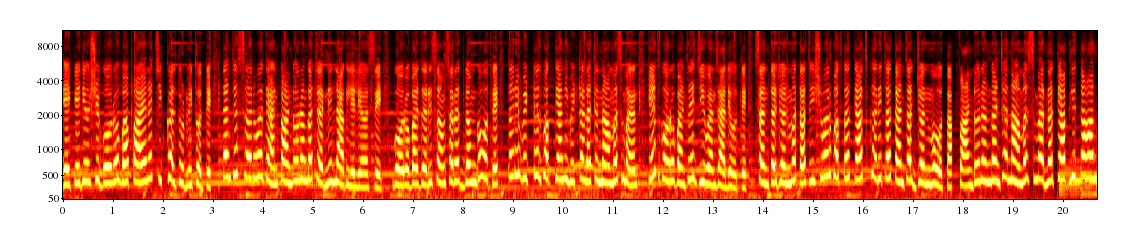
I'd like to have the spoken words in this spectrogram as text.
एके दिवशी गोरोबा पायाने चिखल तुडवीत होते. त्यांचे सर्व ध्यान पांडुरंगा चरणी लागलेले असे. गोरोबा जरी संसारात दंग होते तरी विठ्ठल भक्ती आणि विठ्ठलाचे नामस्मरण हेच गोरोबांचे जीवन झाले होते. संत जन्मताच ईश्वर भक्त त्याच करिता त्यांचा जन्म होता. पांडुरंगांच्या नामस्मरणात ते आपली तहान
